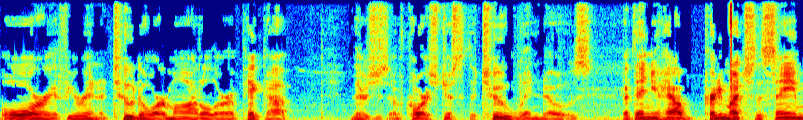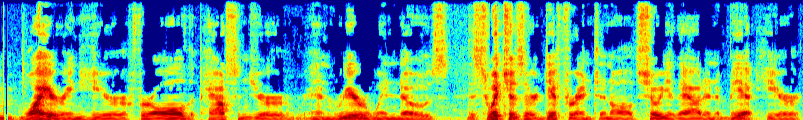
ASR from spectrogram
or if you're in a two door model or a pickup, there's of course just the two windows. But then you have pretty much the same wiring here for all the passenger and rear windows. The switches are different, and I'll show you that in a bit here.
